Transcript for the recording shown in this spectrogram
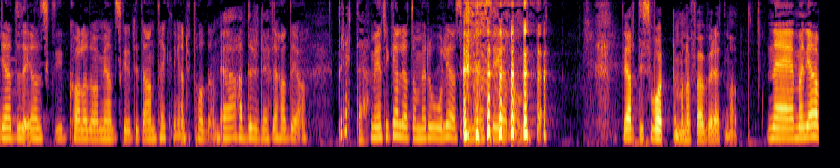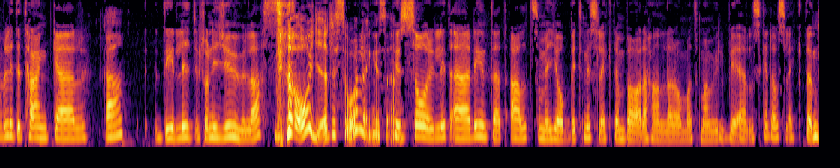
Jag, hade, jag sk- kollade om jag hade skrivit lite anteckningar till podden. Ja, hade du det? Det hade jag. Berätta. Men jag tycker aldrig att de är roliga sen när jag ser dem. Det är alltid svårt när man har förberett något. Nej, men jag har väl lite tankar. Ja. Det är lite från i julas. Oj, är det så länge sedan? Hur sorgligt är det inte att allt som är jobbigt med släkten bara handlar om att man vill bli älskad av släkten?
